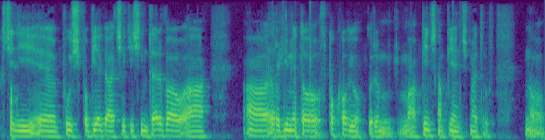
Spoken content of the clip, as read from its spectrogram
chcieli e, pójść pobiegać jakiś interwał, a, a robimy to w pokoju, którym ma 5 na 5 metrów. No,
